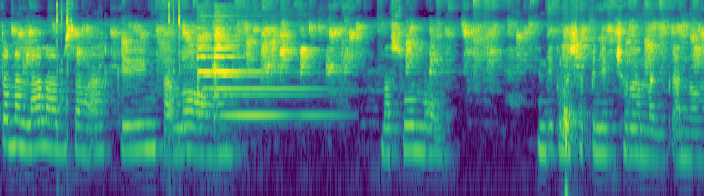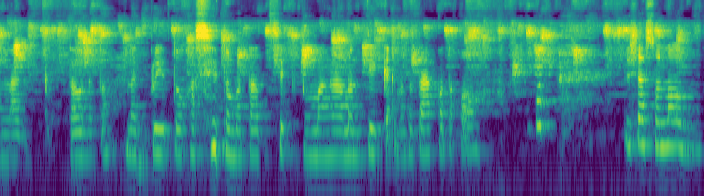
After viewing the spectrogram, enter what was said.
ito na lalabas ang aking talong. Nasunog. Hindi ko na siya pinicturean nag, ano, nag, tawag na to, nagprito kasi tumatatsik yung mga mantika. Natatakot ako. Ito siya sunog.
